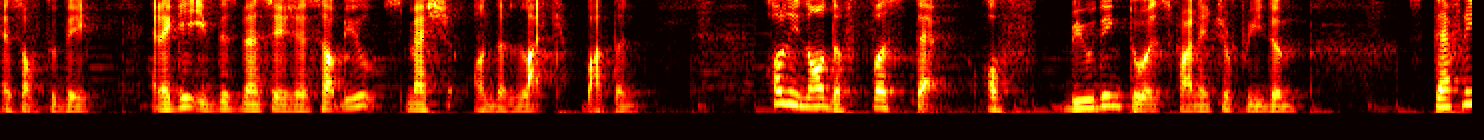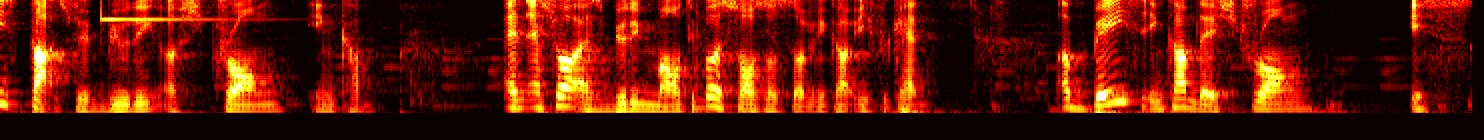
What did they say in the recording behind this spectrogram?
as of today. And again, if this message has helped you, smash on the like button. All in all, the first step of building towards financial freedom definitely starts with building a strong income and as well as building multiple sources of income if you can. A base income that is strong is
